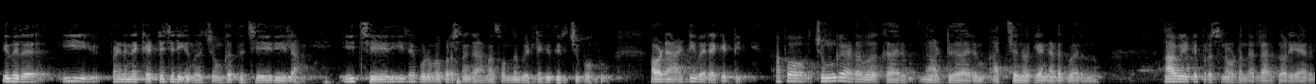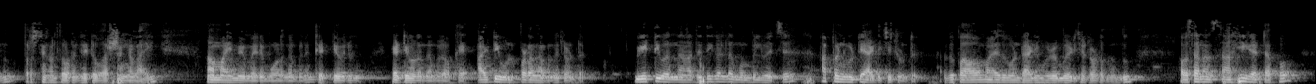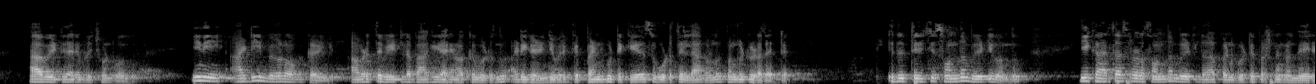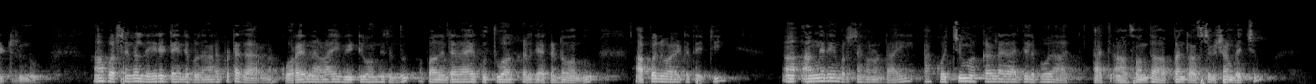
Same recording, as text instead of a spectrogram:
ഇതിൽ ഈ പെണ്ണിനെ കെട്ടിച്ചിരിക്കുന്നത് ചുങ്കത്ത് ചേരിയിലാണ്. ഈ ചേരിയിലെ കുടുംബ പ്രശ്നം കാരണം സ്വന്തം വീട്ടിലേക്ക് തിരിച്ചു പോന്നു. അവിടെ അടി വരെ കെട്ടി. അപ്പോൾ ചുങ്ക ഇടവക്കാരും നാട്ടുകാരും അച്ഛനൊക്കെ എന്നെ അടക്കുമായിരുന്നു. ആ വീട്ടിൽ പ്രശ്നം ഉണ്ടെന്ന് എല്ലാവർക്കും അറിയായിരുന്നു. പ്രശ്നങ്ങൾ തുടങ്ങിയിട്ട് വർഷങ്ങളായി. അമ്മായിമ്മയും വരുമ്പോഴും തമ്മിലും കെട്ടിയവരും കെട്ടിയോളും തമ്മിലും ഒക്കെ അടി ഉൾപ്പെടെ നടന്നിട്ടുണ്ട്. വീട്ടിൽ വന്ന അതിഥികളുടെ മുമ്പിൽ വെച്ച് ആ പെൺകുട്ടിയെ അടിച്ചിട്ടുണ്ട്. അത് പാവമായതുകൊണ്ട് അടി മുഴുവൻ മേടിച്ചിട്ടോടെ നിന്നു. അവസാനം സഹി കേട്ടപ്പോൾ ആ വീട്ടുകാരെ വിളിച്ചുകൊണ്ട് വന്നു ഇനി അടിയും ബഹളവും ഒക്കെ കഴിഞ്ഞു. അവിടുത്തെ വീട്ടിലെ ബാക്കി കാര്യങ്ങളൊക്കെ വിടുന്നു. അടി കഴിഞ്ഞു. ഇവർക്ക് പെൺകുട്ടി കേസ് കൊടുത്തില്ല എന്നുള്ളത് പെൺകുട്ടിയുടെ തെറ്റ്. ഇത് തിരിച്ച് സ്വന്തം വീട്ടിൽ വന്നു. ഈ കാരിത്താസിലുള്ള സ്വന്തം വീട്ടിൽ ആ പെൺകുട്ടി പ്രശ്നങ്ങൾ നേരിട്ടിരുന്നു. ആ പ്രശ്നങ്ങൾ നേരിട്ടതിന്റെ പ്രധാനപ്പെട്ട കാരണം കുറെ നാളായി വീട്ടിൽ വന്നിരുന്നു. അപ്പൊ അതിന്റെതായ കുത്തുവാക്കുകൾ കേൾക്കേണ്ടി വന്നു. അപ്പനുമായിട്ട് തെറ്റി. അങ്ങനെയും പ്രശ്നങ്ങളുണ്ടായി. ആ കൊച്ചുമക്കളുടെ കാര്യത്തിൽ പോലും സ്വന്തം അപ്പൻ റെസ്ട്രിക്ഷൻ വെച്ചു.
